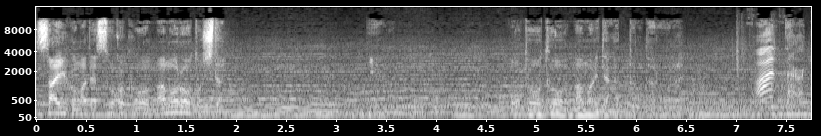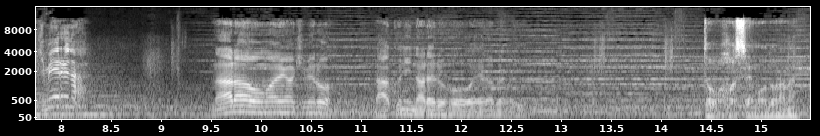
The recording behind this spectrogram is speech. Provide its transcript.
最後まで祖国を守ろうとした。いや弟を守りたかったのだろうな。あんたが決めるな。ならお前が決めろ。楽になれる方を選べばいい。どうせ戻らない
